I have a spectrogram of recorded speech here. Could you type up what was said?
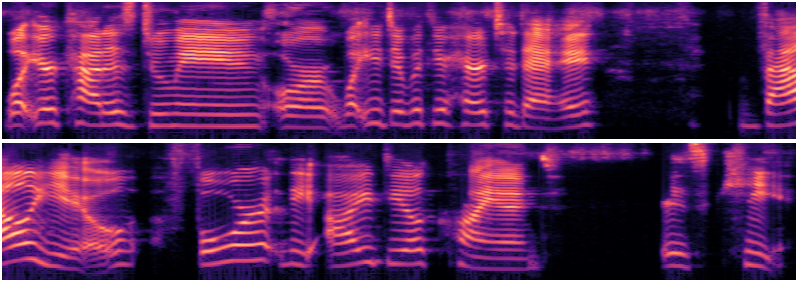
what your cat is doing or what you did with your hair today. Value for the ideal client is key.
